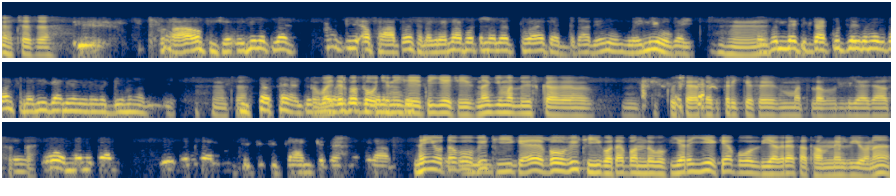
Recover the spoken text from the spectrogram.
अच्छा अच्छा। हाँ ऑफिशियली मतलब क्योंकि अफवाह तो ऐसा लग रहा है ना बट मैंने थोड़ा सा बता दिया वही नहीं ही। हम्म। बंदे टिकटॉक कुछ देर तो मेरे पास नदी गालियाँ देने लग गए अच्छा। तो भाई तेरे को सोचनी चाहिए थी ये चीज़ ना कि मतलब इसका कुछ अलग तरीके से मतलब लिया जा सकता है। नहीं होता वो भी ठीक है वो भी ठीक होता है बंदों को कि यार ये क्या बोल दिया अगर ऐसा थंबनेल भी हो ना।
